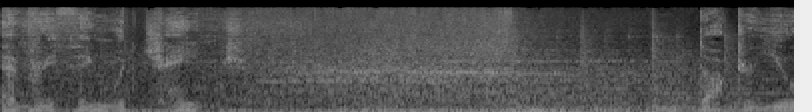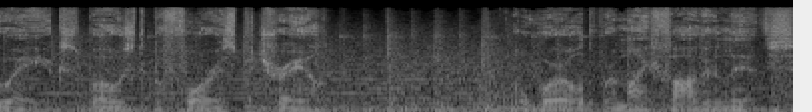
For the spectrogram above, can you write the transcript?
Everything would change. Dr. Yueh exposed before his betrayal. A world where my father lives.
